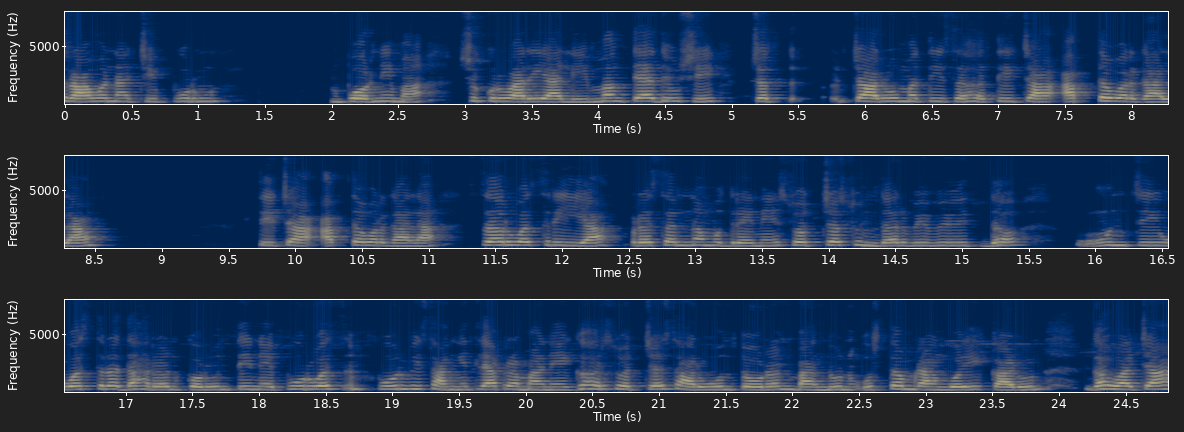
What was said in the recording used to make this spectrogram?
श्रावणाची पूर्ण पौर्णिमा शुक्रवारी आली. मग त्या दिवशी चत चारुमतीसह तिच्या आप्तवर्गाला तिच्या आप्तवर्गाला सर्व स्त्रिया प्रसन्न मुद्रेने स्वच्छ सुंदर विविध उंची वस्त्र धारण करून तिने पूर्व पूर्वी सांगितल्याप्रमाणे घर स्वच्छ सारवून तोरण बांधून उत्तम रांगोळी काढून गव्हाच्या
